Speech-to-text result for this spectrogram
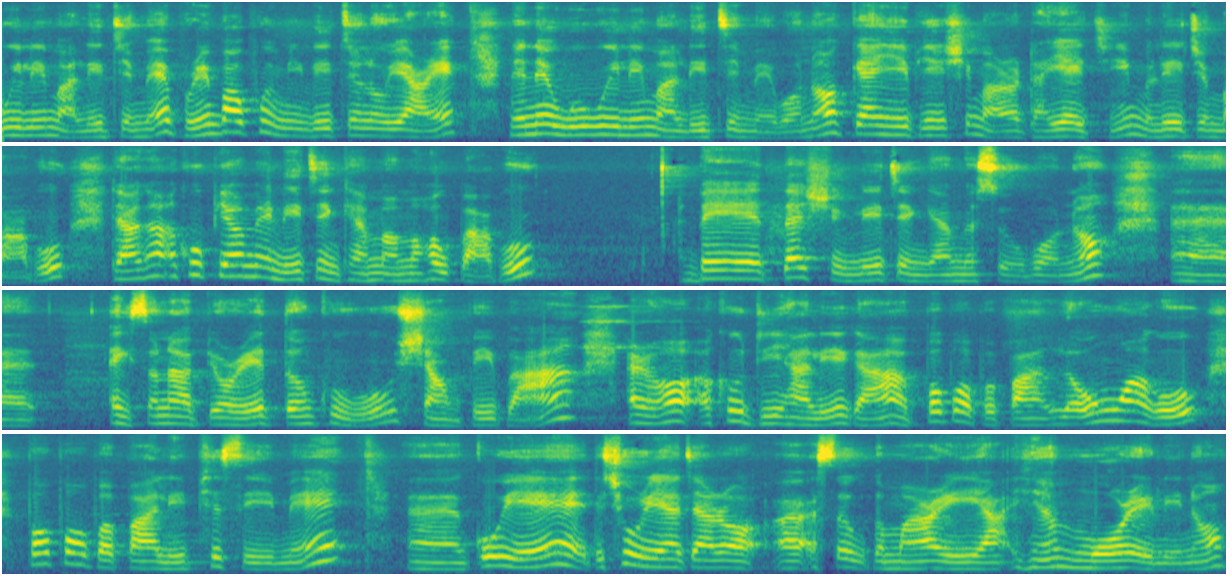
ဝီးလေးမှာလေ့ကျင့်မယ် brain ပေါက်ဖွင့်ပြီးလေ့ကျင့်လို့ရတယ်နည်းနည်းဝူဝီးလေးမှာလေ့ကျင့်မယ်ပေါ့နော်ကံရည်ပြင်းရှိမှာတော့ဓာတ်ရိုက်ကြီးမလေ့ကျင့်ပါဘူးဒါကအခုပြောမယ့်လေ့ကျင့်ခန်းမှာမဟုတ်ပါဘူးဘယ်သက်ရှူလေ့ကျင့်ခန်းမဆိုပေါ့နော်အဲ အဲ့ဆန္ဒပြောတဲ့သုံးခုကိုရှောင်ပေးပါအဲ့တော့အခုဒီဟာလေးကပေါ့ပေါ့ပပလုံးဝကိုပေါ့ပေါ့ပပလေးဖြစ်စေမယ်အဲကိုယ့်ရဲ့တချို့တွေကကြတော့အဆုပ်သမားတွေကအရန်မောတယ်လေနော်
